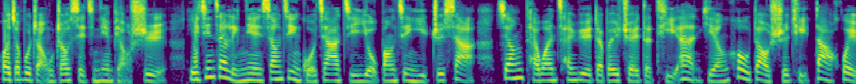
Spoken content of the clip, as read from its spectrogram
外交部长吴钊燮今天表示，已经在理念相近国家及友邦建议之下，将台湾参与 WHA 的提案延后到实体大会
